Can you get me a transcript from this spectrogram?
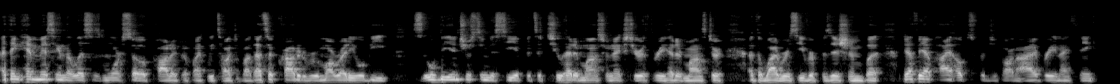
I think him missing the list is more so a product of like we talked about. That's a crowded room already. Will be, will be interesting to see if it's a two headed monster next year, or three headed monster at the wide receiver position. But definitely have high hopes for Javon Ivory. And I think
